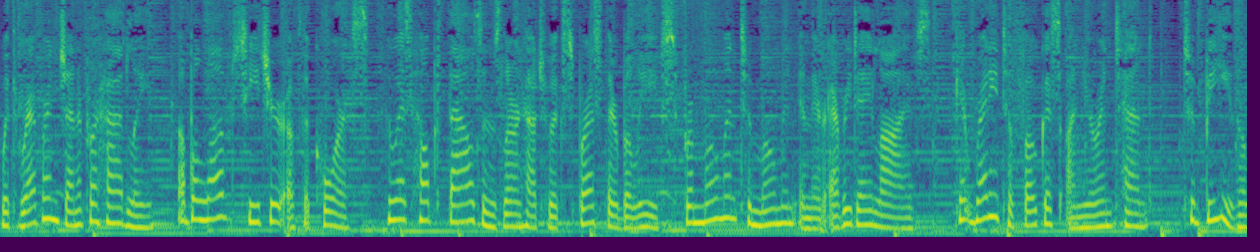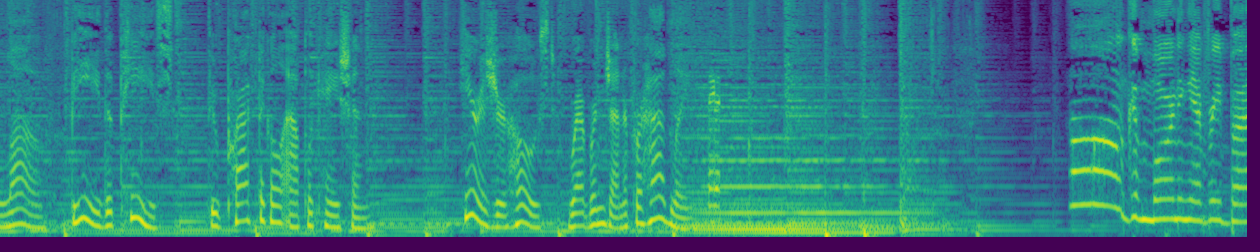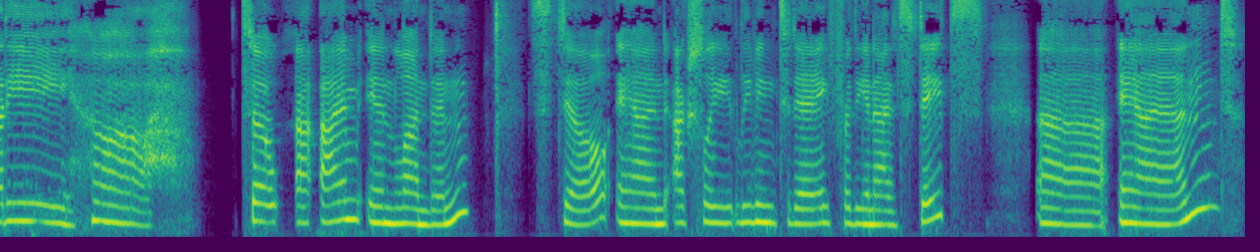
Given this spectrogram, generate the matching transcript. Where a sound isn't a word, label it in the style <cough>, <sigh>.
with Reverend Jennifer Hadley, a beloved teacher of the Course who has helped thousands learn how to express their beliefs from moment to moment in their everyday lives. Get ready to focus on your intent to be the love, be the peace through practical application. Here is your host, Reverend Jennifer Hadley. Oh, good morning, everybody. Oh. So uh, I'm in London still, and actually leaving today for the United States. Uh, and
